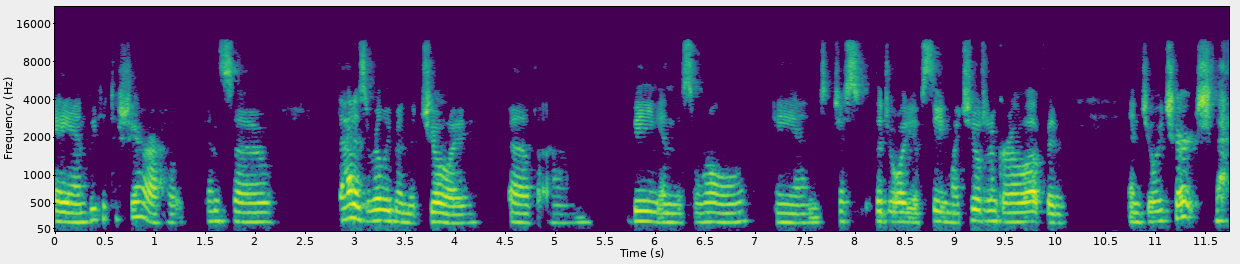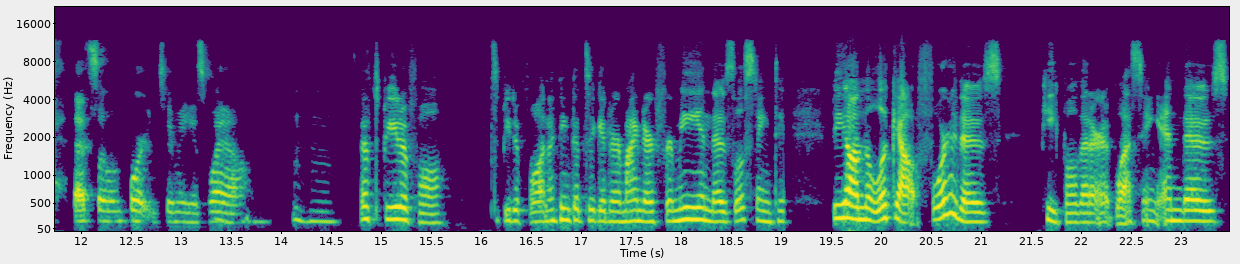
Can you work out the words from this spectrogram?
and we get to share our hope. And so that has really been the joy of um, being in this role and just the joy of seeing my children grow up and enjoy church. That's so important to me as well. Mm-hmm. That's beautiful. It's beautiful. And I think that's a good reminder for me and those listening to be on the lookout for those people that are a blessing and those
